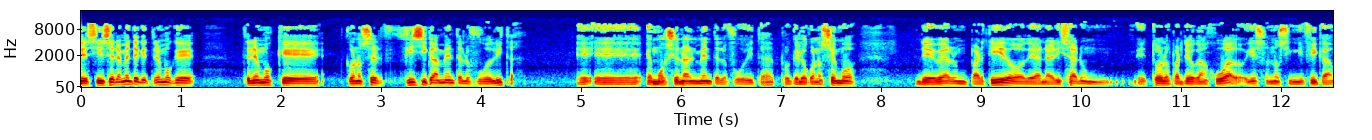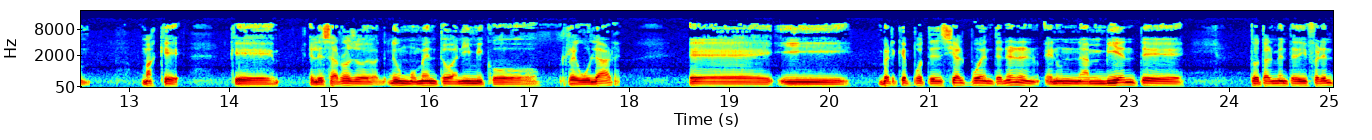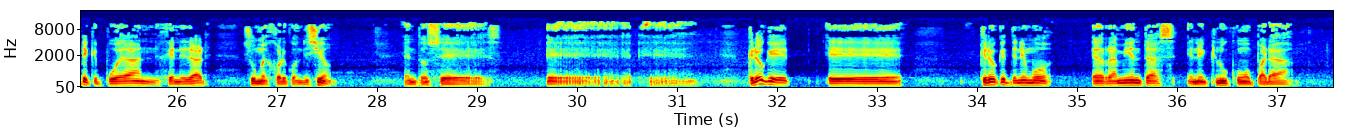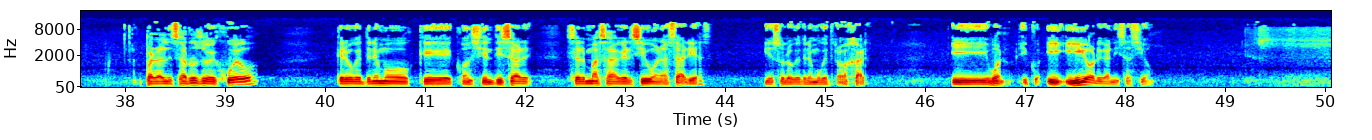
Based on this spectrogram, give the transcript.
sinceramente que tenemos que tenemos que conocer físicamente a los futbolistas, eh, emocionalmente a los futbolistas, porque lo conocemos de ver un partido, de analizar todos los partidos que han jugado, y eso no significa más que, que el desarrollo de un momento anímico regular y ver qué potencial pueden tener en un ambiente totalmente diferente que puedan generar su mejor condición. Entonces, eh, eh, creo que eh, creo que tenemos herramientas en el club como para, para el desarrollo del juego. Creo que tenemos que concientizar, ser más agresivos en las áreas, y eso es lo que tenemos que trabajar. Y bueno, y, organización.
